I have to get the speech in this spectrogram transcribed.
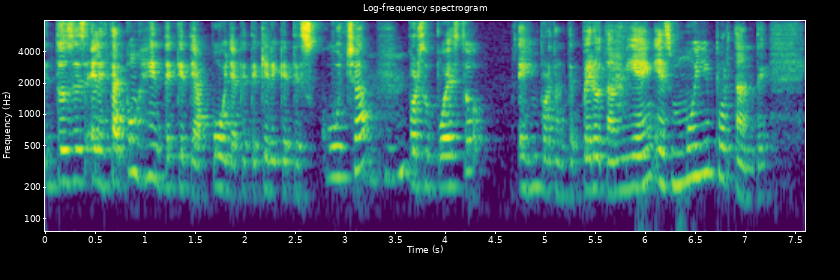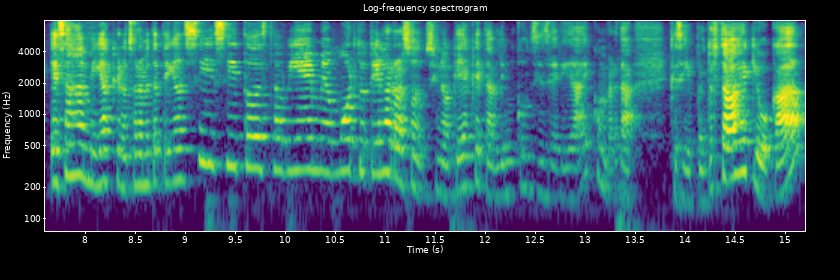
Entonces, el estar con gente que te apoya, que te quiere, que te escucha, por supuesto, es importante, pero también es muy importante esas amigas que no solamente te digan, sí, sí, todo está bien, mi amor, tú tienes la razón, sino aquellas que te hablen con sinceridad y con verdad. Que si de pronto estabas equivocada,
